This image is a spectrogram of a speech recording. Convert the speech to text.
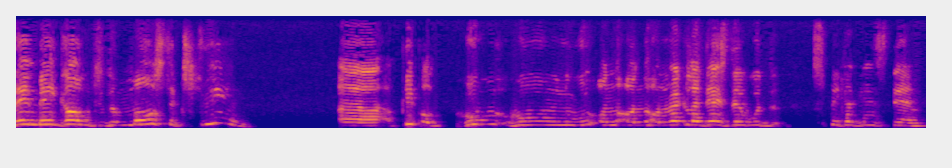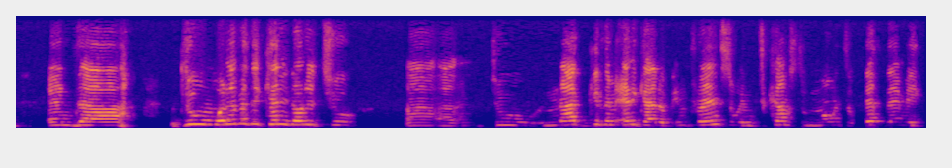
they may go to the most extreme uh, people who, who, who on, on, on, regular days they would speak against them and uh, do whatever they can in order to uh, uh to not give them any kind of influence. When it comes to moments of death, they may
